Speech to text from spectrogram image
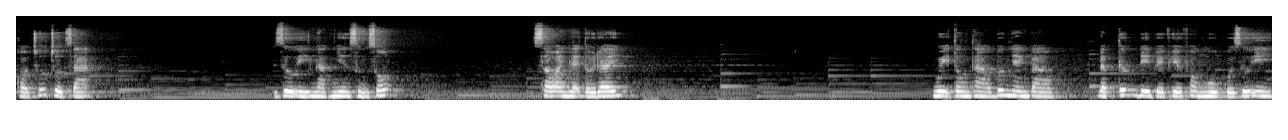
có chút chuột dạ. Dư Y ngạc nhiên sừng sốt, Sao anh lại tới đây? Ngụy Tông Thao bước nhanh vào, lập tức đi về phía phòng ngủ của Dư Y,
